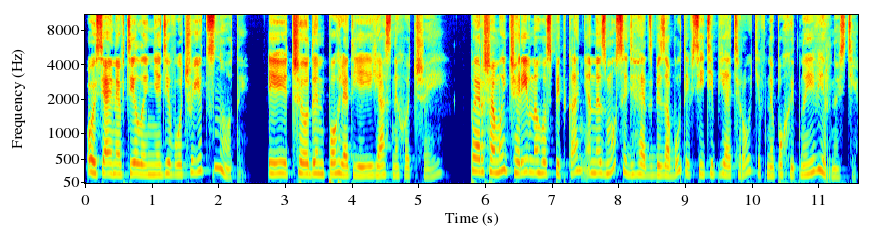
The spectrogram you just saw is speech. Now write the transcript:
осяйне втілення дівочої цноти? І чи один погляд її ясних очей, перша мить чарівного спіткання не змусить Гетсбі забути всі ті п'ять років непохитної вірності?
